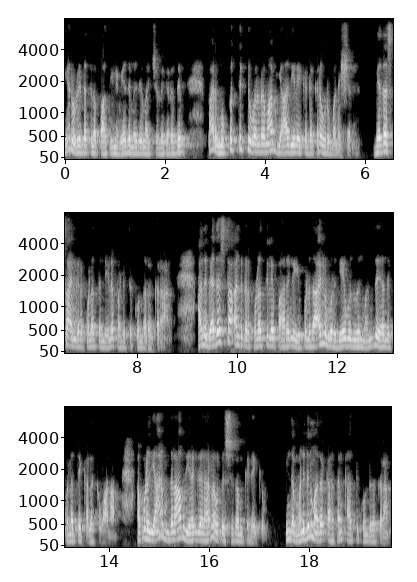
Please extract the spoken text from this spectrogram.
வேறொரு இடத்துல பார்த்தீங்கன்னா வேதம் எதிரமாய் சொல்லுகிறது. பாரு முப்பத்தெட்டு வருடமா வியாதியிலே கிடக்கிற ஒரு மனுஷன் பெதஸ்தா என்கிற குளத்தண்டையில படுத்து கொண்டிருக்கிறான். அந்த பெதஸ்தா என்கிற குளத்திலே பாருங்க எப்பொழுதாகிலும் ஒரு தேவதூதன் வந்து அந்த குளத்தை கலக்குவானாம். அப்பொழுது யார் முதலாவது இறங்குகிறார்கள் அவருக்கு சுகம் கிடைக்கும். இந்த மனிதனும் அதற்காகத்தான் காத்து கொண்டிருக்கிறான்.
